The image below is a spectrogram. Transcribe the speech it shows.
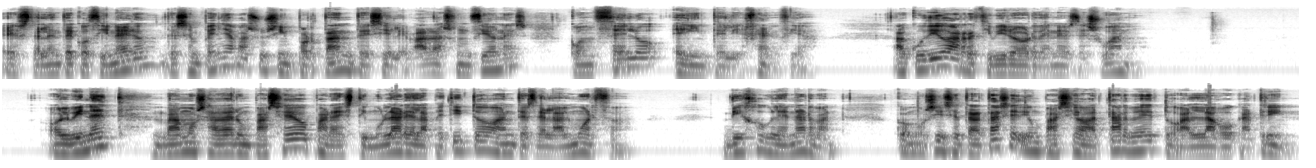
Excelente cocinero, desempeñaba sus importantes y elevadas funciones con celo e inteligencia. Acudió a recibir órdenes de su amo. Olvinet, vamos a dar un paseo para estimular el apetito antes del almuerzo, dijo Glenarvan, como si se tratase de un paseo a Tarbet o al lago Catrín.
